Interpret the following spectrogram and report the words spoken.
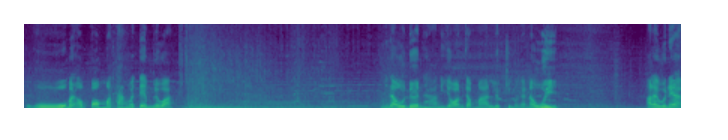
โอ้โหมันเอาป้อมมาตั้งไว้เต็มเลยว่ะนี่เราเดินทางย้อนกลับมาลึกอยู่เหมือนกันนะอุ้ยอะไรวะเนี่ย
